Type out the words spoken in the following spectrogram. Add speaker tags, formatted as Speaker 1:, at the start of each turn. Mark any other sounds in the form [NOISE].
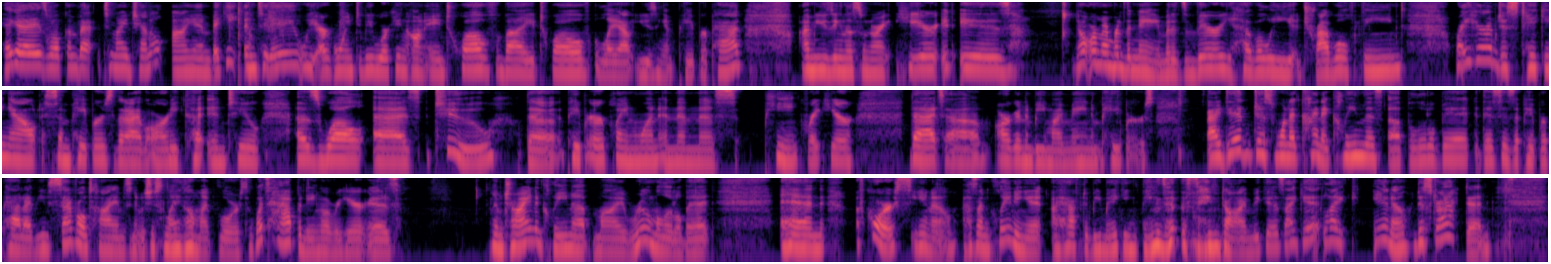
Speaker 1: Hey guys, welcome back to my channel. I am Becky and today we are going to be working on a 12 by 12 layout using a paper pad. I'm using this one right here. It is, don't remember the name, but it's very heavily travel themed. Right here I'm just taking out some papers that I've already cut into as well as two, the paper airplane one and then this pink right here that um, are going to be my main papers. I did just want to kind of clean this up a little bit. This is a paper pad I've used several times and it was just [LAUGHS] laying on my floor. So what's happening over here is I'm trying to clean up my room a little bit and of course, you know, as I'm cleaning it, I have to be making [LAUGHS] things at the same time because I get like, you know, distracted.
